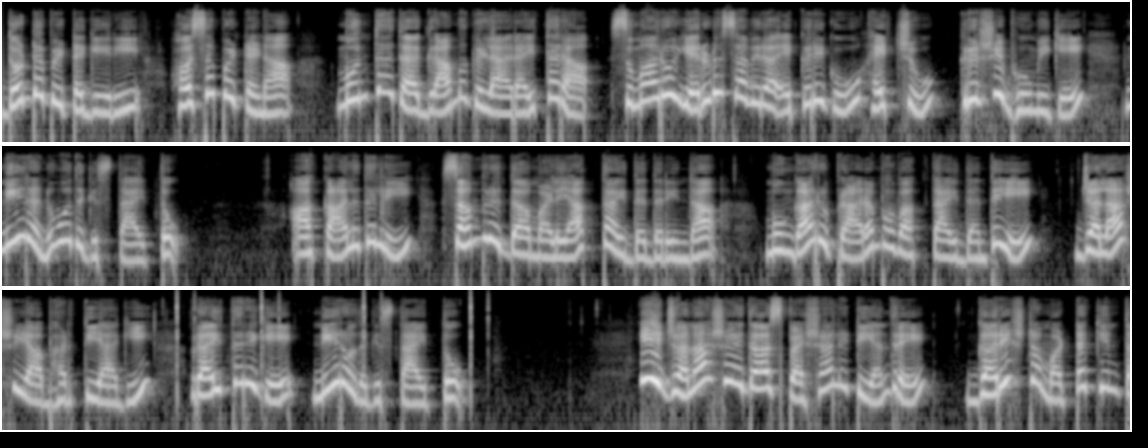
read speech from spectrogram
ದೊಡ್ಡಬೆಟ್ಟಗೇರಿ, ಹೊಸಪಟ್ಟಣ ಮುಂತಾದ ಗ್ರಾಮಗಳ ರೈತರ ಸುಮಾರು ಎರಡು ಸಾವಿರ ಎಕರೆಗೂ ಹೆಚ್ಚು ಕೃಷಿ ಭೂಮಿಗೆ ನೀರನ್ನು ಒದಗಿಸ್ತಾ ಇತ್ತು. ಆ ಕಾಲದಲ್ಲಿ ಸಮೃದ್ಧ ಮಳೆಯಾಗ್ತಾ ಇದ್ದದರಿಂದ ಮುಂಗಾರು ಪ್ರಾರಂಭವಾಗ್ತಾ ಇದ್ದಂತೆಯೇ ಜಲಾಶಯ ಭರ್ತಿಯಾಗಿ ರೈತರಿಗೆ ನೀರೊದಗಿಸ್ತಾ ಇತ್ತು. ಈ ಜಲಾಶಯದ ಸ್ಪೆಷಾಲಿಟಿ ಅಂದ್ರೆ ಗರಿಷ್ಠ ಮಟ್ಟಕ್ಕಿಂತ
